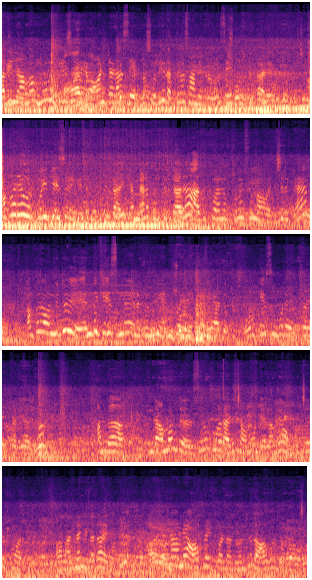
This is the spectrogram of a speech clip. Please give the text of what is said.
அது இல்லாமல் மூணு கேஸ் வாண்டடாக சேர்க்க சொல்லி ரத்னசாமின்றவர் சேர்த்து விட்டுருக்காரு அவரே ஒரு பொய் கேஸும் எங்கிட்ட கொடுத்துருக்காரு. என் மேலே கொடுத்துருக்காரு. அதுக்கு வந்து ப்ரூஃபும் நான் வச்சுருக்கேன். அப்புறம் வந்துட்டு எந்த கேஸுமே எனக்கு வந்து என்கொயரி கிடையாது. ஒரு கேஸும் கூட என்கொயரி கிடையாது. அந்த இந்த அமௌண்ட்டு சிவகுமார் அடித்த அமௌண்ட் எல்லாமே அவங்க விஜயகுமார் அவங்க அண்ணன் கிட்ட தான் இருக்குது எல்லாமே ஆப்ரேட் பண்ணது வந்து ராகுல் பாலாஜி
